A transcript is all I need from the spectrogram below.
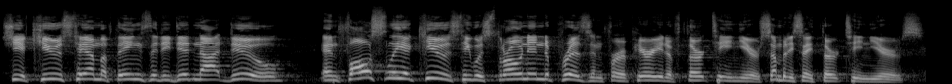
She accused him of things that he did not do and falsely accused, he was thrown into prison for a period of 13 years. Somebody say 13 years.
